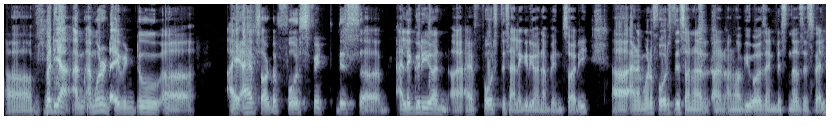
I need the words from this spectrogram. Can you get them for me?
Uh, but yeah i'm i'm going to dive into uh, I, I have sort of force fit this uh, allegory on. Uh, I have forced this allegory on Abhin. Sorry, uh, and I'm going to force this on our on, on, our viewers and listeners as well.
